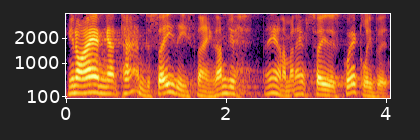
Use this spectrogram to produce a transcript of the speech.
You know, I haven't got time to say these things. I'm just, man, I'm going to have to say this quickly, but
